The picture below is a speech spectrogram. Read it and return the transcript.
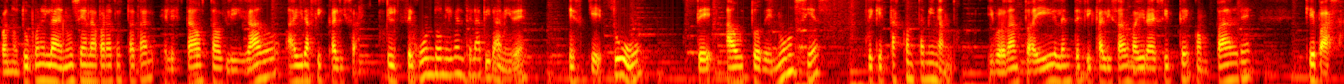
Cuando tú pones la denuncia en el aparato estatal, el Estado está obligado a ir a fiscalizar. El segundo nivel de la pirámide es que tú te autodenuncies de que estás contaminando. Y por lo tanto ahí el ente fiscalizador va a ir a decirte, compadre, ¿qué pasa?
